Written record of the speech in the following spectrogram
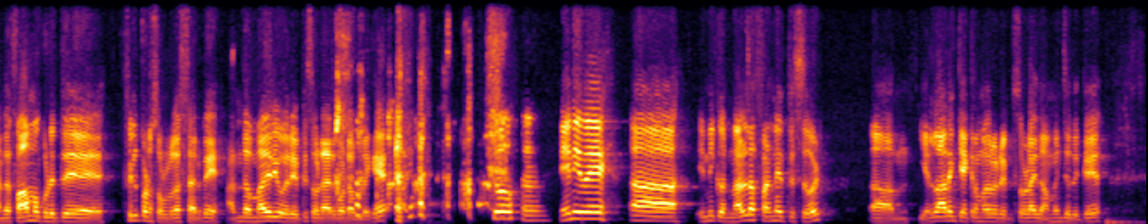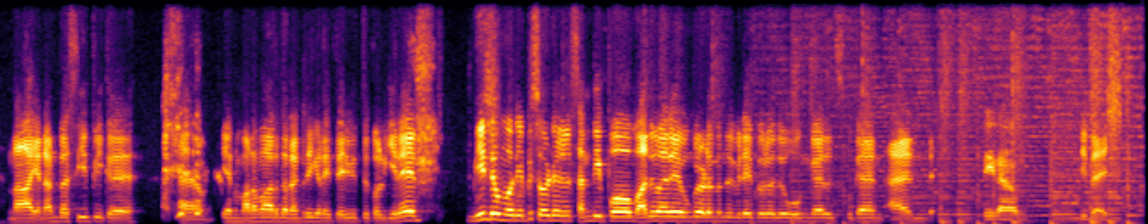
அந்த ஃபார்மை கொடுத்து ஃபில் பண்ண சொல்றோம்ல சர்வே அந்த மாதிரி ஒரு எபிசோடா இருக்கும் நம்மளுக்கு. ஸோ எனிவே இன்னைக்கு ஒரு நல்ல ஃபன் எபிசோட் எல்லாரும் கேட்குற மாதிரி ஒரு எபிசோடா இது அமைஞ்சதுக்கு நான் என் நண்பர் சிபிக்கு என் மனமார்ந்த நன்றிகளை தெரிவித்துக் கொள்கிறேன். மீண்டும் ஒரு எபிசோடில் சந்திப்போம். அதுவரை உங்களிடமிருந்து விடைபெறுவது உங்கள் Sugan and Sriram. The best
